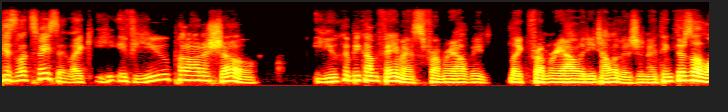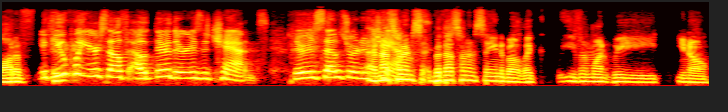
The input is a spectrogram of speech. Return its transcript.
because let's face it, like if you put on a show, you can become famous from reality, like from reality television. I think there's a lot of If you put yourself out there, there is a chance. There is some sort of and chance. that's what I'm saying. But that's what I'm saying about like even when we, you know,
